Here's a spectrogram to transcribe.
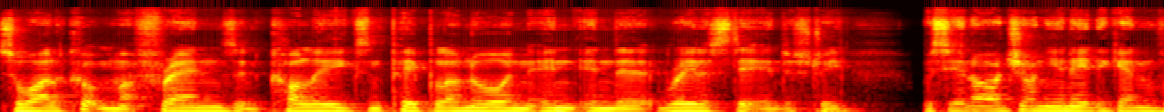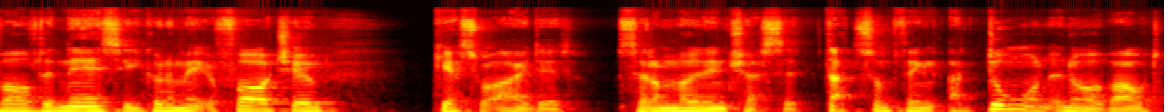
So a couple of my friends and colleagues and people I know in, in, in the real estate industry were saying, Oh, John, you need to get involved in this, you're going to make a fortune. Guess what I did? I said, I'm not interested. That's something I don't want to know about.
